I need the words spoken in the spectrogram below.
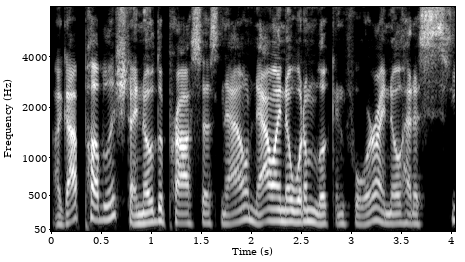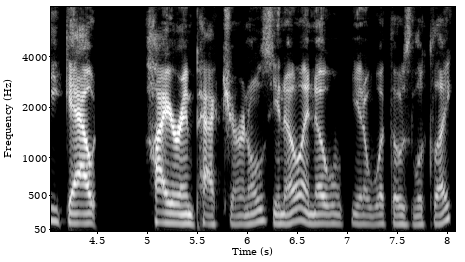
I got published. I know the process now. Now I know what I'm looking for. I know how to seek out higher impact journals. You know, I know you know what those look like,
